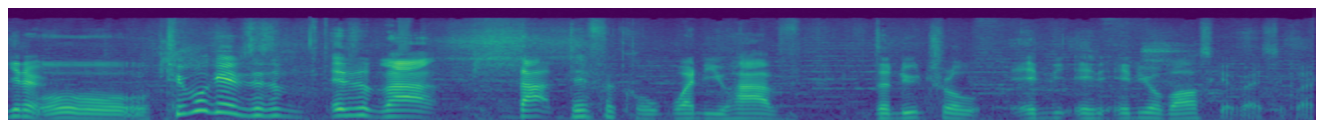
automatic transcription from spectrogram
you know, two more games isn't isn't that that difficult when you have the neutral in in, in your basket basically.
